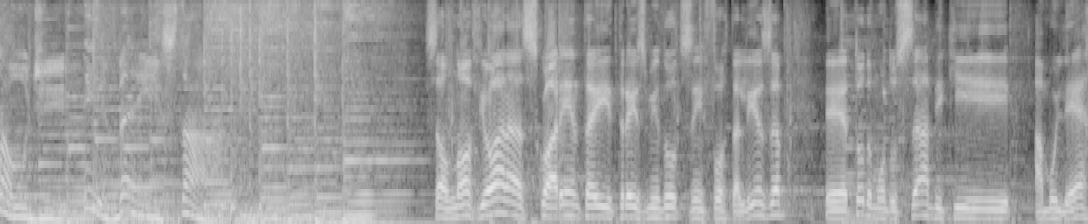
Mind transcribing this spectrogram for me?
saúde e bem-estar. São 9 horas 43 minutos em Fortaleza. É, todo mundo sabe que a mulher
